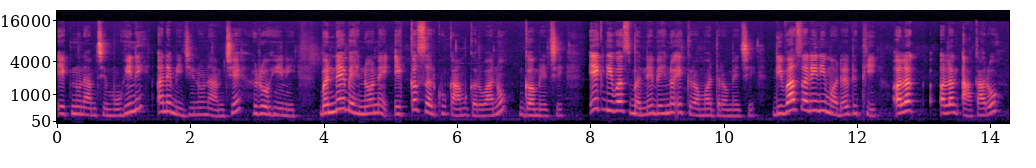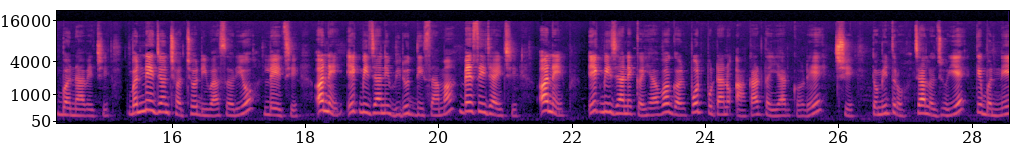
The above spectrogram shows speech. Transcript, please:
એકનું નામ છે મોહિની અને બીજીનું નામ છે રોહિણી. બંને બહેનોને એક જ સરખું કામ કરવાનું ગમે છે. એક દિવસ બંને બહેનો એક રમત રમે છે. દિવાસળીની મદદથી અલગ અલગ આકારો બનાવે છે. બંને જણ છ છ દિવાસળીઓ લે છે અને એકબીજાની વિરુદ્ધ દિશામાં બેસી જાય છે અને એકબીજાને કહ્યા વગર પોતપોતાનો આકાર તૈયાર કરે છે. તો મિત્રો, ચાલો જોઈએ કે બંને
